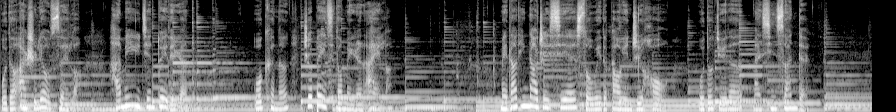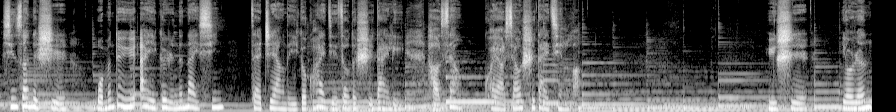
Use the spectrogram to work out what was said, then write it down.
我都二十六岁了，还没遇见对的人。我可能这辈子都没人爱了。每当听到这些所谓的抱怨之后，我都觉得蛮心酸的。心酸的是，我们对于爱一个人的耐心。在这样的一个快节奏的时代里，好像快要消失殆尽了。于是，有人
